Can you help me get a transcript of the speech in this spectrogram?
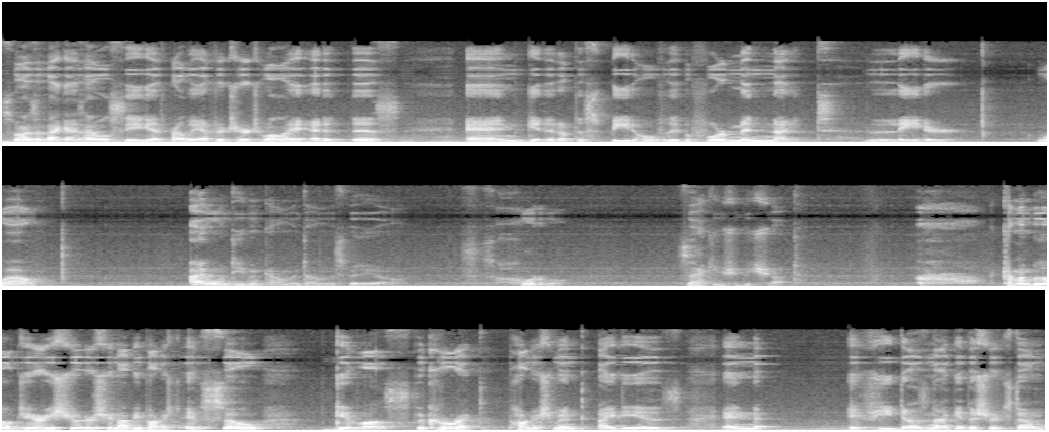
So as of that guys, I will see you guys probably after church while I edit this and get it up to speed hopefully before midnight. Later. Wow. I wouldn't even comment on this video. This is horrible. Zach, you should be shot. Comment below if Jerry should or should not be punished. If so, give us the correct punishment ideas. And if he does not get the shirts done,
